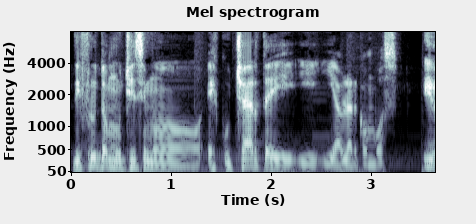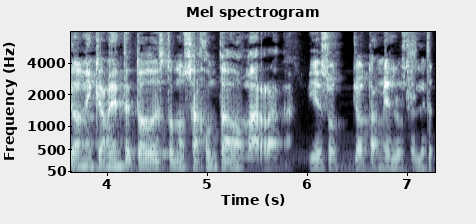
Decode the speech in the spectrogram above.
disfruto muchísimo escucharte y, hablar con vos. Irónicamente todo esto nos ha juntado más, Rana, y eso yo también lo celebro.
